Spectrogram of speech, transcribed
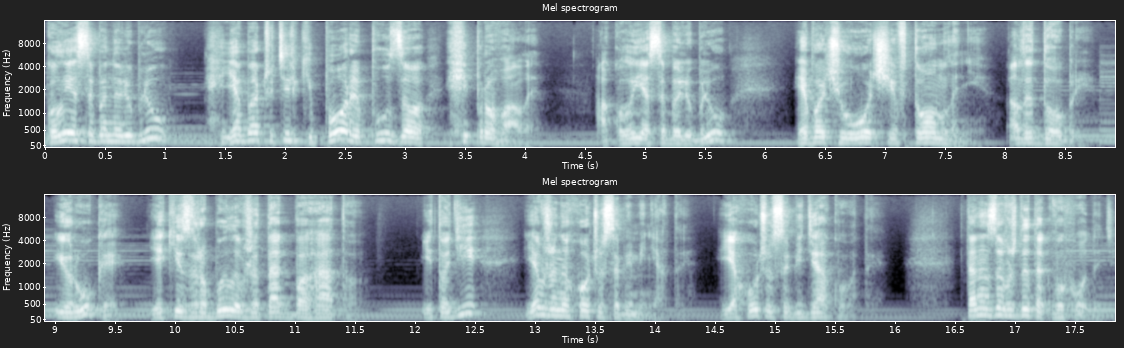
коли я себе не люблю, я бачу тільки пори, пузо і провали. А коли я себе люблю, я бачу очі втомлені, але добрі, і руки, які зробили вже так багато. І тоді я вже не хочу себе міняти. Я хочу собі дякувати. Та не завжди так виходить.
